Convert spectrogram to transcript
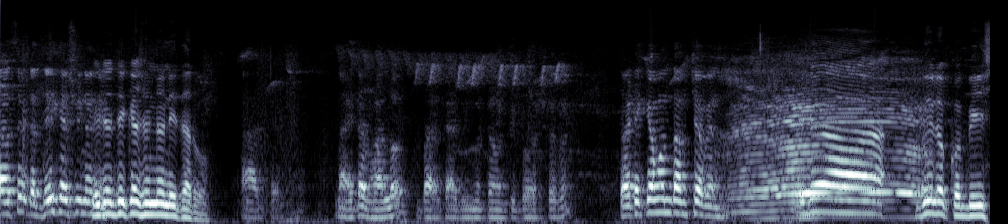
আছে এটা দেখে শুনে। এটা দেখে শুনে নিতে আচ্ছা আচ্ছা। না এটা ভালো গাড়ি মোটামুটি বয়স তো এটা কেমন দাম চাবেন? এটা দুই লক্ষ বিশ।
